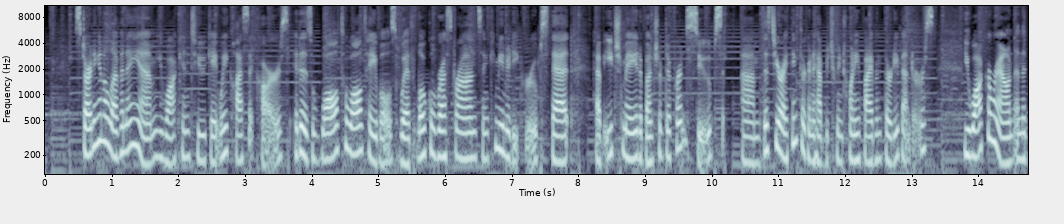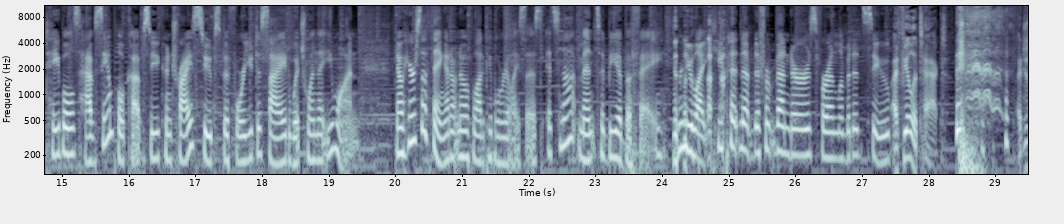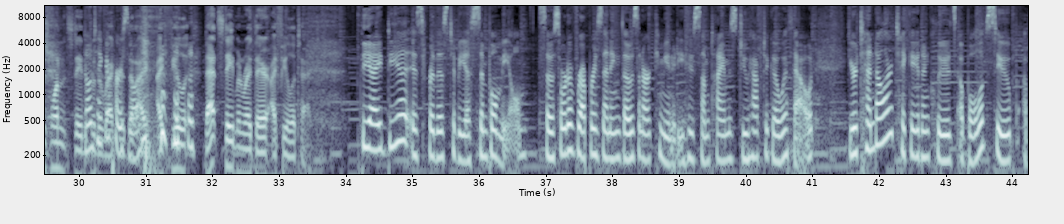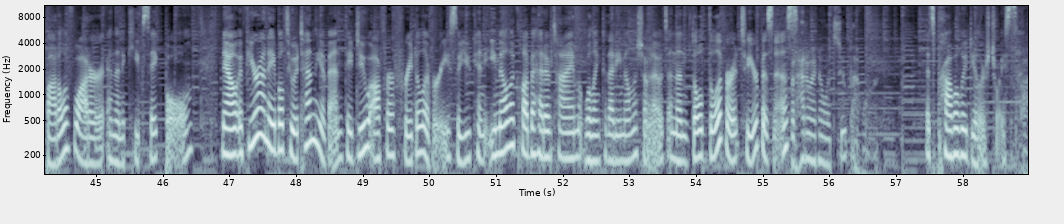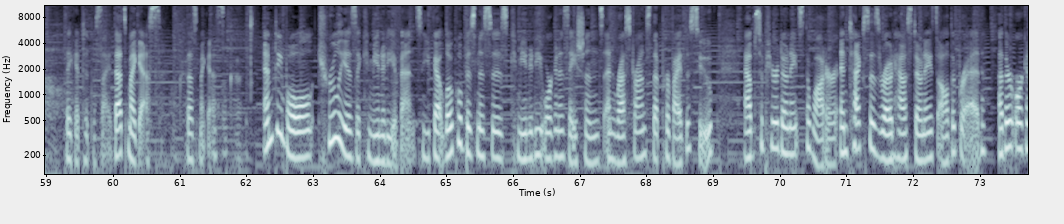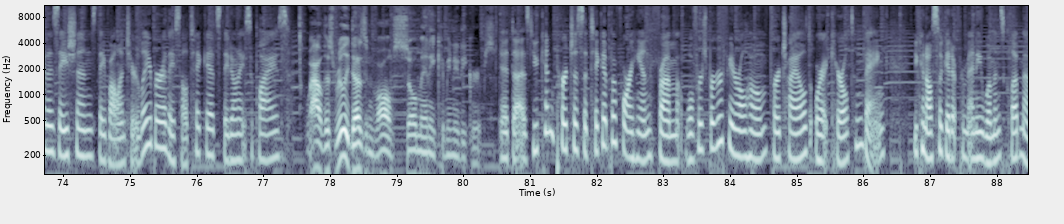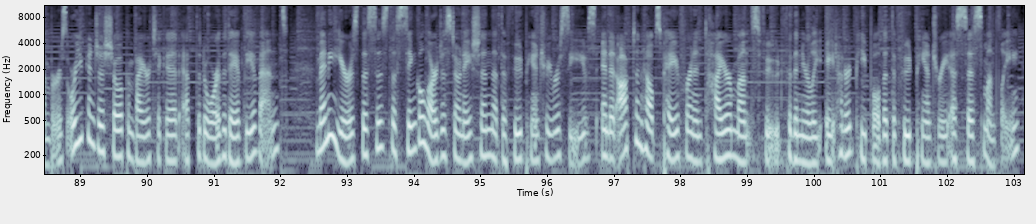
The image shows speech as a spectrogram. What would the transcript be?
Starting at 11 a.m., you walk into Gateway Classic Cars. It is wall to wall tables with local restaurants and community groups that have each made a bunch of different soups. Um, this year, I think they're going to have between 25 and 30 vendors. You walk around, and the tables have sample cups so you can try soups before you decide which one that you want. Now, here's the thing I don't know if a lot of people realize this. It's not meant to be a buffet where you like keep hitting up different vendors for unlimited soup. I feel attacked. I just want it stated Don't for the take it record that I, I feel it, that statement right there, I feel attacked. The idea is for this to be a simple meal, so sort of representing those in our community who sometimes do have to go without. Your $10 ticket includes a bowl of soup, a bottle of water, and then a keepsake bowl. Now, if you're unable to attend the event, they do offer free delivery, so you can email the club ahead of time. We'll link to that email in the show notes, and then they'll deliver it to your business. But how do I know what soup I want? It's probably dealer's choice. Oh. They get to decide. That's my guess. That's my guess. Okay. Empty Bowl truly is a community event. So you've got local businesses, community organizations, and restaurants that provide the soup. Absopure donates the water, and Texas Roadhouse donates all the bread. Other organizations, they volunteer labor, they sell tickets, they donate supplies. Wow, this really does involve so many community groups. It does. You can purchase a ticket beforehand from Wolfersberger Funeral Home FurChild or at Carrollton Bank. You can also get it from any Women's Club members, or you can just show up and buy your ticket at the door the day of the event. Many years, this is the single largest donation that the food pantry receives, and it often helps pay for an entire month's food for the nearly 800 people that the food pantry assists monthly.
